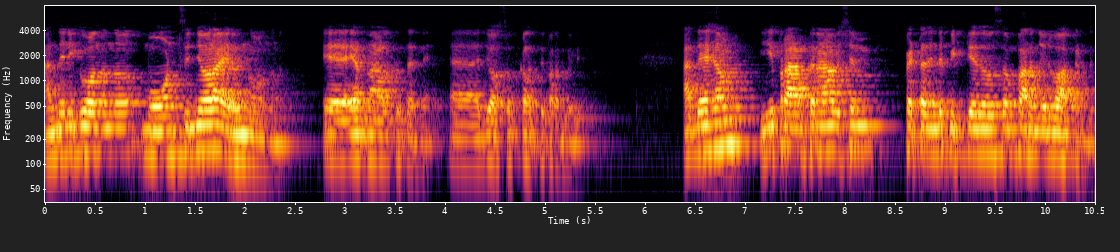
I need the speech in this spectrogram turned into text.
അന്ന് എനിക്ക് തോന്നുന്നു മോൺസിഞ്ഞോർ ആയിരുന്നു തോന്നുന്നു. എറണാകുളത്ത് തന്നെ ജോസഫ് ജോസഫ് കളത്തിപ്പറമ്പിൽ. അദ്ദേഹം ഈ പ്രാർത്ഥന ആവശ്യപ്പെട്ടതിന്റെ പിറ്റേ ദിവസം പറഞ്ഞൊരു വാക്കുണ്ട്.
